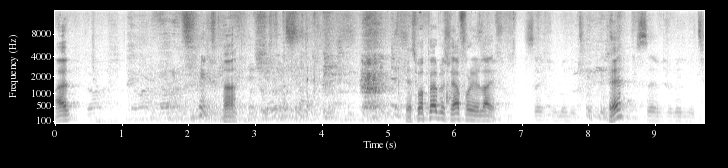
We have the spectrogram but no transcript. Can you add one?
I'll. Huh? Yes, what purpose you have for your life? Serve humanity. Yeah? Serve humanity.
